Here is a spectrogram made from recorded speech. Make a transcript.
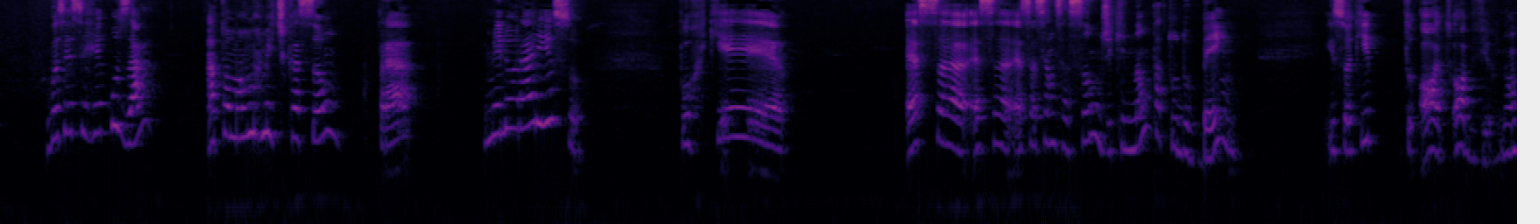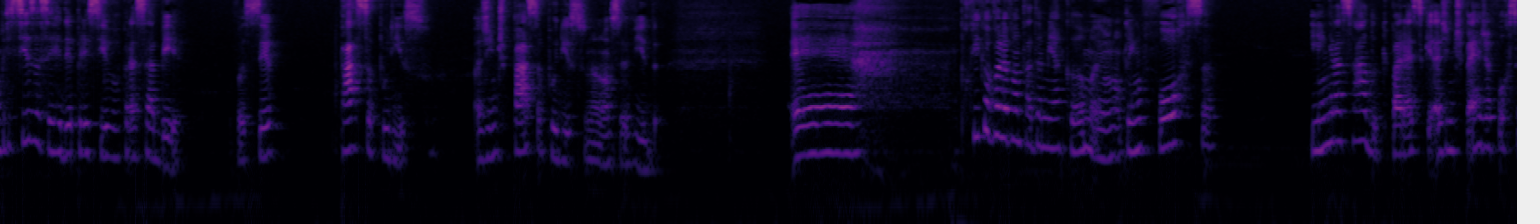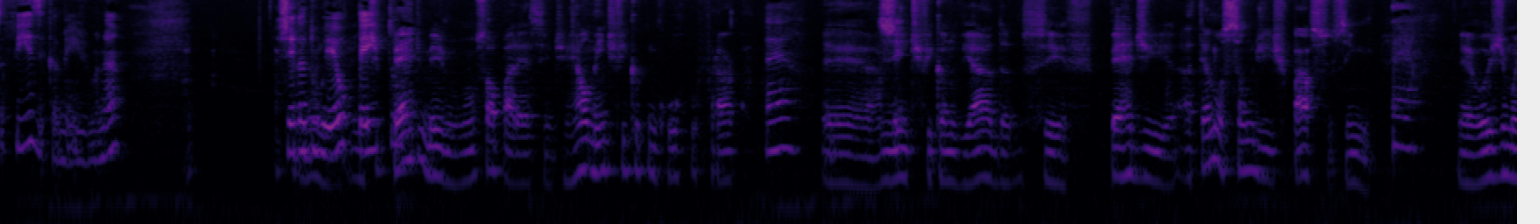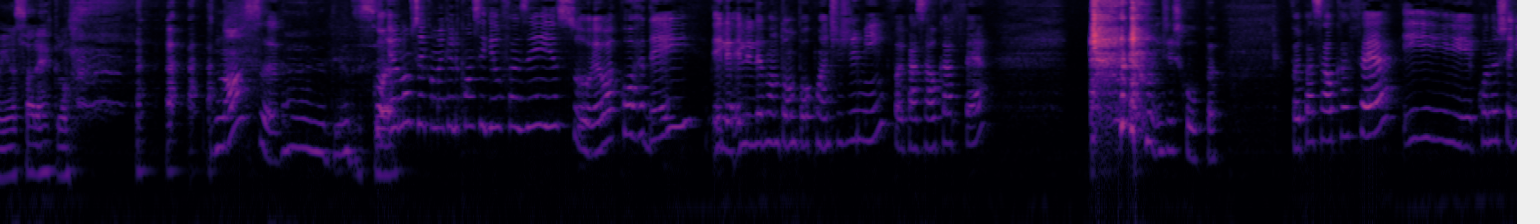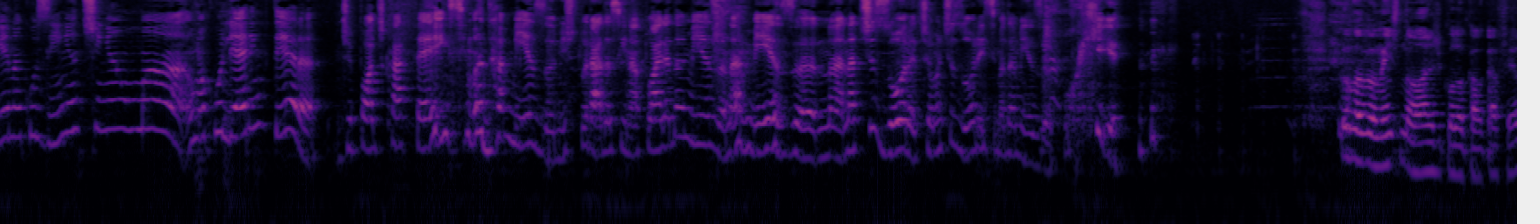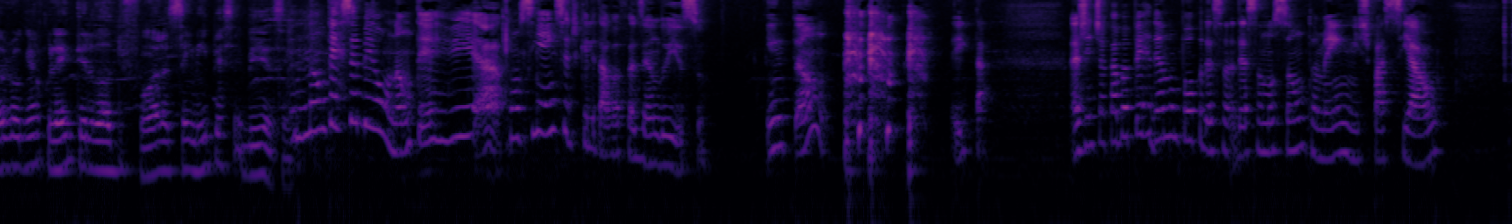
você se recusar a tomar uma medicação para melhorar isso. Porque essa, essa, essa sensação de que não tá tudo bem, isso aqui, óbvio, não precisa ser depressivo para saber Você passa por isso. A gente passa por isso na nossa vida. É... Por que, que eu vou levantar da minha cama? Eu não tenho força. E é engraçado que parece que a gente perde a força física mesmo, né? Chega a doer o peito. A gente perde mesmo, não só parece, a gente realmente fica com o corpo fraco. É. é a mente fica anuviada, você perde até a noção de espaço, assim. É. é hoje de manhã a Sara reclama. Nossa! Ai, meu Deus do céu. Eu não sei como é que ele conseguiu fazer isso. Eu acordei, ele, ele levantou um pouco antes de mim, foi passar o café. Desculpa. Foi passar o café e quando eu cheguei na cozinha tinha uma, uma colher inteira de pó de café em cima da mesa, misturada assim na toalha da mesa, na mesa, na, na tesoura. Tinha uma tesoura em cima da mesa. Por quê? Provavelmente na hora de colocar o café eu joguei a colher inteira do lado de fora sem nem perceber, assim. Não percebeu, não teve a consciência de que ele estava fazendo isso. Então. Eita a gente acaba perdendo um pouco dessa, dessa noção também espacial.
